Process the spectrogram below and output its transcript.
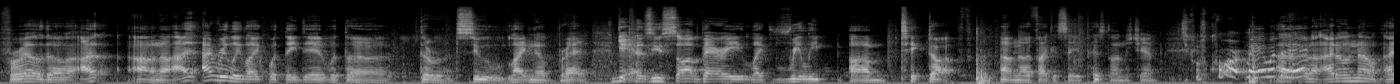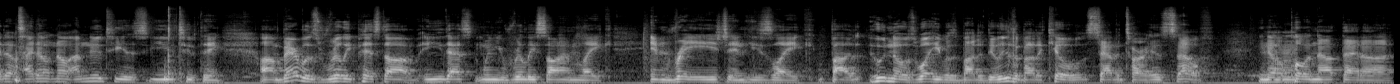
For real though, I I don't know. I, I really like what they did with the the suit lighting up bread. Yeah. Because you saw Barry like really um ticked off. I don't know if I could say pissed on the chin. Of course, man. What the I, I, heck? don't, I don't know. I don't. I don't know. I'm new to this YouTube thing. Um, Bear was really pissed off, and you- that's when you really saw him like enraged, and he's like, about, who knows what he was about to do? He was about to kill Savitar himself. You know, pulling out that uh,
